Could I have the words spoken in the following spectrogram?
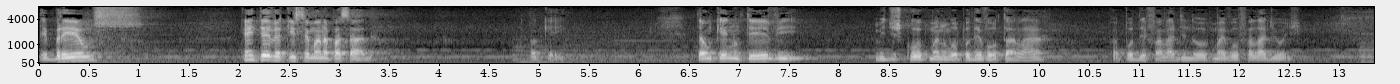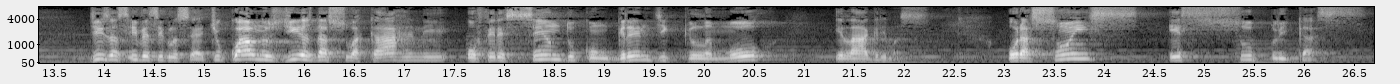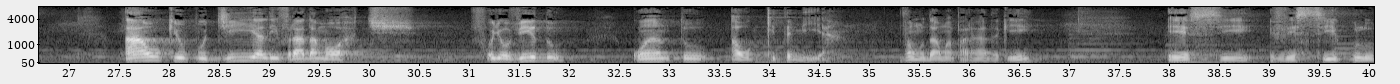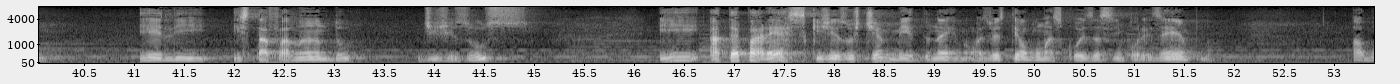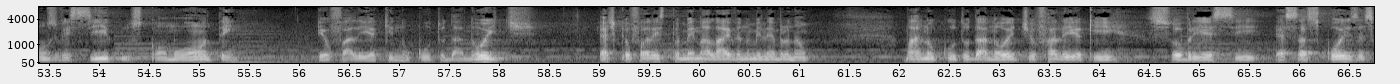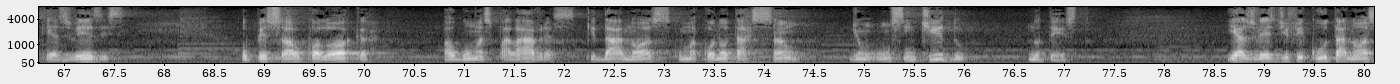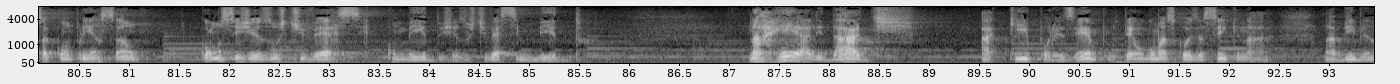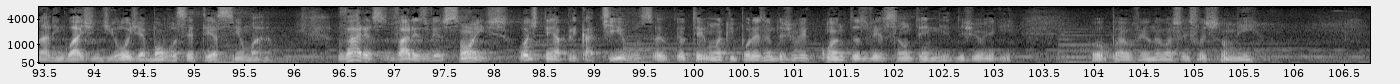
Hebreus. Quem teve aqui semana passada? Ok. Então, quem não teve, me desculpe, mas não vou poder voltar lá para poder falar de novo, mas vou falar de hoje. Diz assim, versículo 7: O qual nos dias da sua carne, oferecendo com grande clamor e lágrimas, orações e súplicas ao que o podia livrar da morte, foi ouvido quanto ao que temia. Vamos dar uma parada aqui. Esse versículo ele está falando de Jesus. E até parece que Jesus tinha medo, né, irmão? Às vezes tem algumas coisas assim, por exemplo, alguns versículos, como ontem eu falei aqui no culto da noite. Acho que eu falei isso também na live, eu não me lembro não. Mas no culto da noite eu falei aqui sobre esse, essas coisas que às vezes o pessoal coloca algumas palavras que dá a nós uma conotação de um, um sentido no texto. E às vezes dificulta a nossa compreensão. Como se Jesus tivesse com medo, Jesus tivesse medo. Na realidade, aqui, por exemplo, tem algumas coisas assim que na, na Bíblia, na linguagem de hoje, é bom você ter assim uma, várias, várias versões. Hoje tem aplicativos. Eu, eu, tenho um aqui, por exemplo, deixa eu ver quantas versões tem nele. Deixa eu ver aqui. Opa, eu vi um negócio, isso foi sumir.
